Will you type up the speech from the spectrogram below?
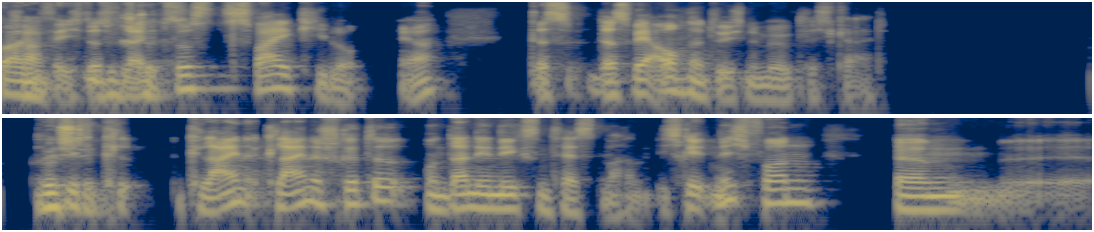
Schaffe ich das vielleicht plus zwei Kilo? Ja, das, das wäre auch natürlich eine Möglichkeit. Richtig. kleine, kleine Schritte und dann den nächsten Test machen. Ich rede nicht von ähm, äh,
